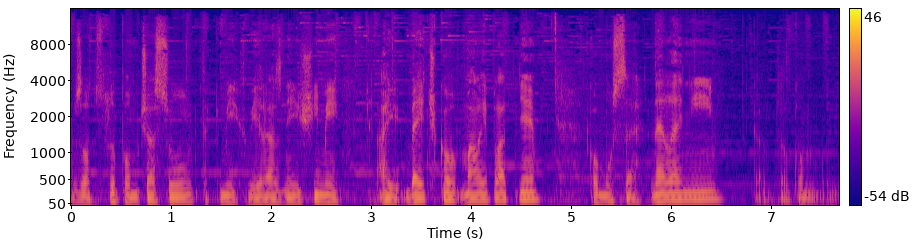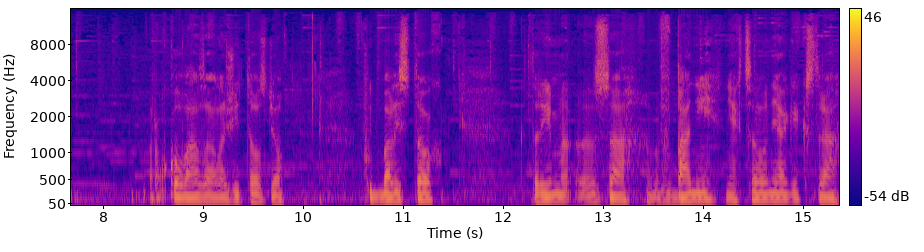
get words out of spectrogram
s odstupom času takými výraznejšími aj Bčko malej platne, komu se nelení, celkom roková záležitosť o futbalistoch, ktorým sa v bani nechcelo nejak extra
